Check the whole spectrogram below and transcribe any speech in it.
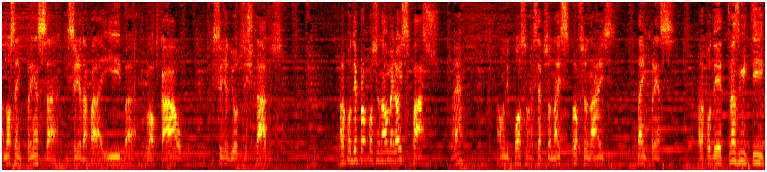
a nossa imprensa, que seja da Paraíba, local, que seja de outros estados, para poder proporcionar o melhor espaço, né? Onde possam recepcionar esses profissionais da imprensa, para poder transmitir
